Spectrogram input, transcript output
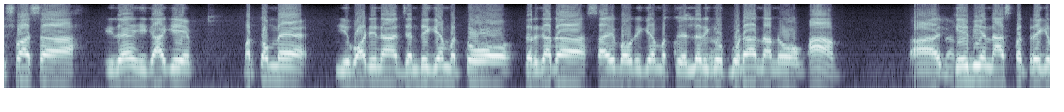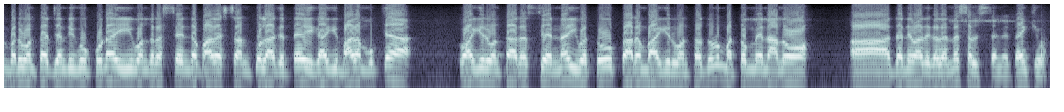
ವಿಶ್ವಾಸ ಇದೆ. ಹೀಗಾಗಿ ಮತ್ತೊಮ್ಮೆ ಈ ವಾರ್ಡಿನ ಜನರಿಗೆ ಮತ್ತು ದರ್ಗಾದ ಸಾಹೇಬ್ ಅವರಿಗೆ ಮತ್ತು ಎಲ್ಲರಿಗೂ ಕೂಡ ನಾನು, ಆ ಕೆ ಬಿ ಎನ್ ಆಸ್ಪತ್ರೆಗೆ ಬರುವಂತ ಜನರಿಗೂ ಕೂಡ ಈ ಒಂದು ರಸ್ತೆಯಿಂದ ಬಹಳಷ್ಟು ಅನುಕೂಲ ಆಗುತ್ತೆ. ಹೀಗಾಗಿ ಬಹಳ ಮುಖ್ಯವಾಗಿರುವಂತಹ ರಸ್ತೆಯನ್ನ ಇವತ್ತು ಪ್ರಾರಂಭ ಆಗಿರುವಂತದ್ದು. ಮತ್ತೊಮ್ಮೆ ನಾನು, ಆ, ಧನ್ಯವಾದಗಳನ್ನ ಸಲ್ಲಿಸ್ತೇನೆ. ಥ್ಯಾಂಕ್ ಯು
